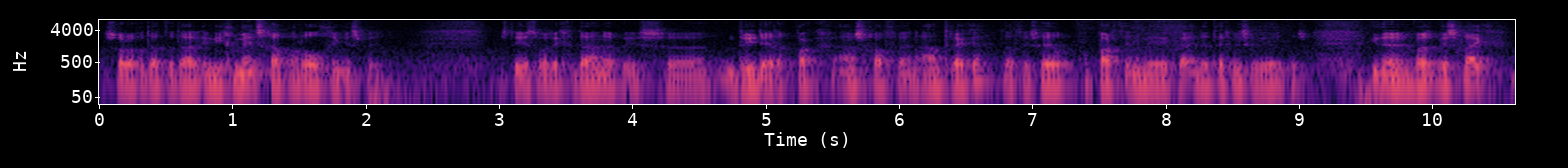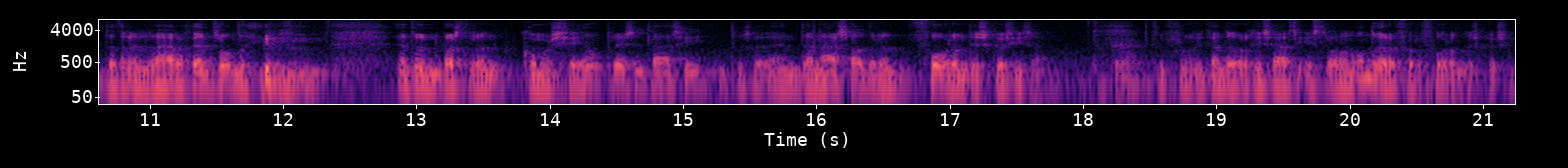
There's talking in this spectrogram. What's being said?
zorgen dat we daar in die gemeenschap een rol gingen spelen. Dus het eerste wat ik gedaan heb is uh, een driedelig pak aanschaffen en aantrekken. Dat is heel apart in Amerika, in de technische wereld. Dus iedereen wist gelijk dat er een rare vent rondliep. Mm -hmm. En toen was er een commercieel presentatie. En daarna zou er een forumdiscussie zijn. Okay. Toen vroeg ik aan de organisatie, is er al een onderwerp voor een forumdiscussie?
